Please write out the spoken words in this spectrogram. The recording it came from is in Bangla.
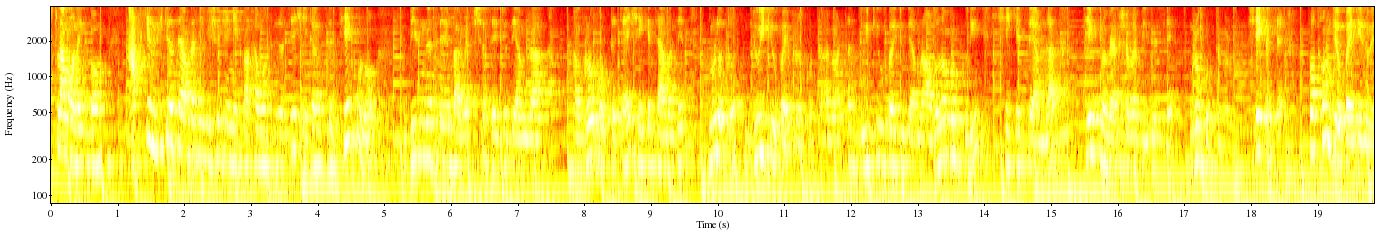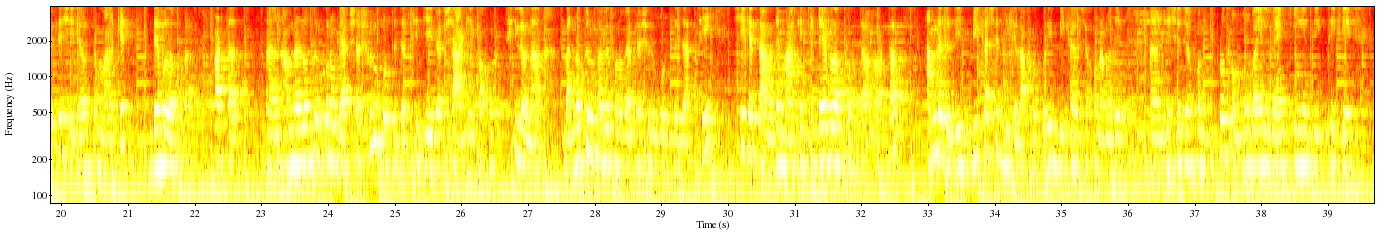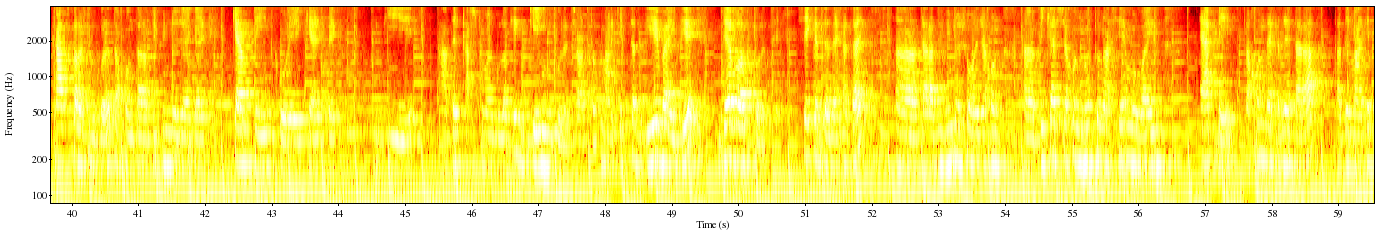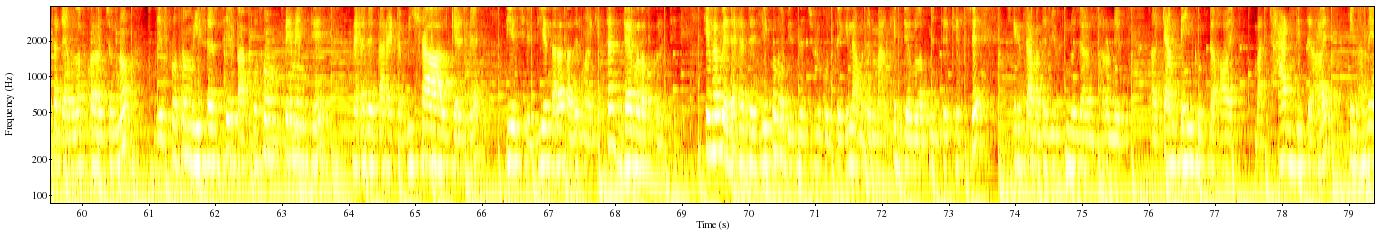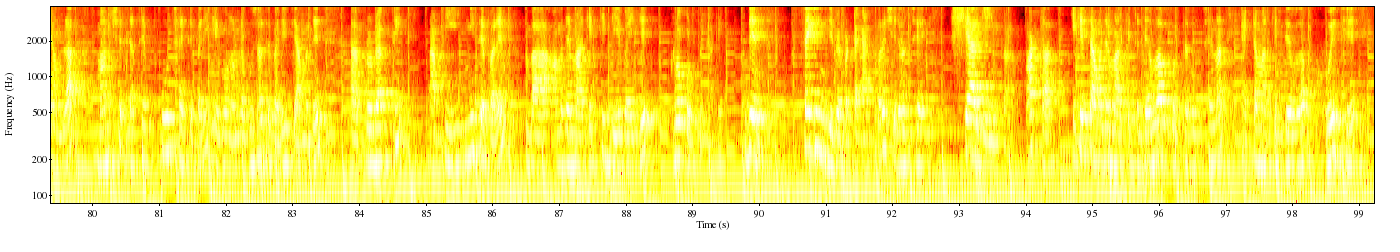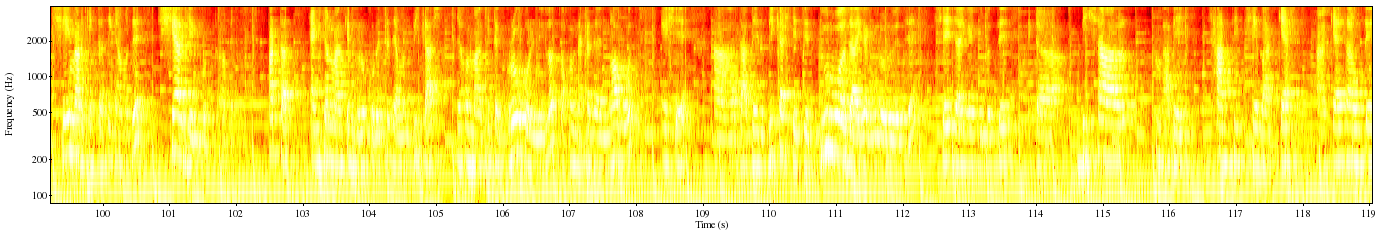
আসসালামু আলাইকুম। আজকের ভিডিওতে আমরা যে বিষয়টি নিয়ে কথা বলতে যাচ্ছি, সেটা হচ্ছে যে কোনো বিজনেসে বা ব্যবসাতে যদি আমরা গ্রো করতে চাই, সেক্ষেত্রে আমাদের মূলত দুইটি উপায় প্রয়োগ করতে হবে। অর্থাৎ দুইটি উপায় যদি আমরা অবলম্বন করি, সেক্ষেত্রে আমরা যে কোনো ব্যবসা বা বিজনেসে গ্রো করতে পারব। সেই ক্ষেত্রে প্রথম যে উপায়টি রয়েছে, সেটা হচ্ছে মার্কেট ডেভেলপ করা। অর্থাৎ আমরা নতুন কোনো ব্যবসা শুরু করতে যাচ্ছি, যে ব্যবসা আগে কখনো ছিল না, বা নতুনভাবে কোনো ব্যবসা শুরু করতে যাচ্ছি, সেক্ষেত্রে আমাদের মার্কেটটা ডেভেলপ করতে হবে। অর্থাৎ আমরা যদি বিকাশের দিকে লক্ষ্য করি, বিকাশ যখন আমাদের দেশে যখন প্রথম মোবাইল ব্যাংকিংয়ের দিক থেকে কাজ করা শুরু করে, তখন তারা বিভিন্ন জায়গায় ক্যাম্পেইন করে ক্যাশব্যাক দিয়ে তাদের কাস্টমারগুলোকে গেইন করেছে। অর্থাৎ মার্কেটটা ডে বাই ডে ডেভেলপ করেছে। সেই ক্ষেত্রে দেখা যায় তারা বিভিন্ন সময় যখন বিকাশ যখন নতুন আসে মোবাইল অ্যাপে, তখন দেখা যায় তারা তাদের মার্কেটটা ডেভেলপ করার জন্য যে প্রথম রিসার্চে বা প্রথম পেমেন্টে দেখা যায় তারা একটা বিশাল ক্যাশব্যাক দিয়েছে, দিয়ে তারা তাদের মার্কেটটা ডেভেলপ করেছে। এভাবে দেখা যায় যে কোনো বিজনেস শুরু করতে গেলে আমাদের মার্কেট ডেভেলপমেন্টের ক্ষেত্রে সেক্ষেত্রে আমাদের বিভিন্ন ধরনের ক্যাম্পেইন করতে হয় বা ছাড় দিতে হয়, এভাবে আমরা মানুষের কাছে পৌঁছাইতে পারি এবং আমরা বোঝাতে পারি যে আমাদের প্রোডাক্টটি আপনি নিতে পারেন বা আমাদের মার্কেটটি ডে বাই ডে গ্রো করতে থাকে। দেন সেকেন্ড যে ব্যাপারটা কাজ করে সেটা হচ্ছে শেয়ার গেইন করা অর্থাৎ এক্ষেত্রে আমাদের মার্কেটটা ডেভেলপ করতে হচ্ছে না। একটা মার্কেট ডেভেলপ হয়েছে, সেই মার্কেটটা থেকে আমাদের শেয়ার গেইন করতে হবে। অর্থাৎ একজন মার্কেট গ্রো করেছে, যেমন বিকাশ, যখন মার্কেটটা গ্রো করে নিল, তখন দেখা যায় নগদ এসে তাদের বিকাশের যে দুর্বল জায়গাগুলো রয়েছে, সেই জায়গাগুলোতে একটা বিশালভাবে ছাড় দিচ্ছে বা ক্যাশ ক্যাশ আউটে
